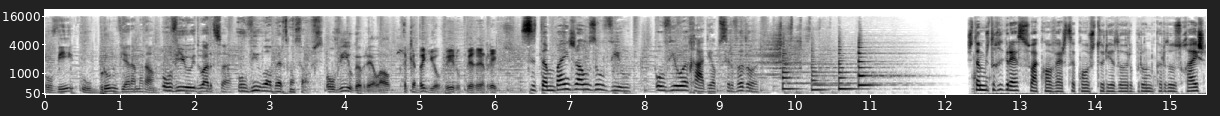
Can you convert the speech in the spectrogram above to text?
Ouvi o Bruno Vieira Amaral. Ouvi o Eduardo Sá. Ouvi o Alberto Gonçalves. Ouvi o Gabriel Alves. Acabei de ouvir o Pedro Henrique. Se também já os ouviu, ouviu a Rádio Observador. Estamos de regresso à conversa com o historiador Bruno Cardoso Reis.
